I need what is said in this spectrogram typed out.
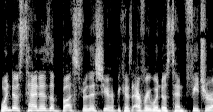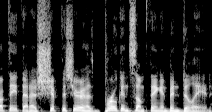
Windows 10 is a bust for this year because every Windows 10 feature update that has shipped this year has broken something and been delayed.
